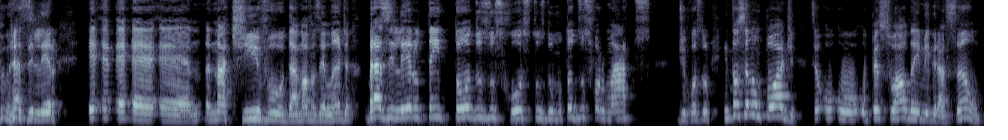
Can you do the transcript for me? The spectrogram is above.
brasileiro é, é, é, é, nativo da Nova Zelândia, brasileiro tem todos os rostos do mundo, todos os formatos de rosto. Do... Então você não pode, o, o, o pessoal da imigração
